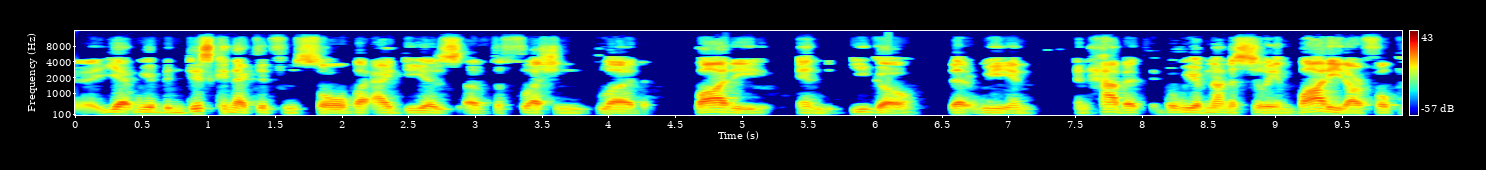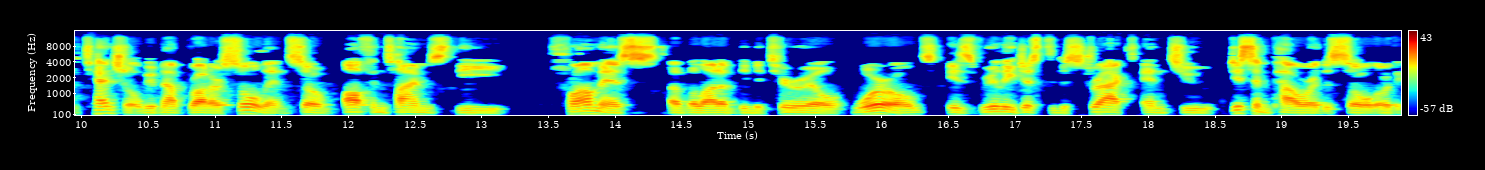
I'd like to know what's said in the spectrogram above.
uh, yet we have been disconnected from soul by ideas of the flesh and blood body and ego that we in, inhabit, but we have not necessarily embodied our full potential. We have not brought our soul in. So oftentimes the promise of a lot of the material world is really just to distract and to disempower the soul or the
